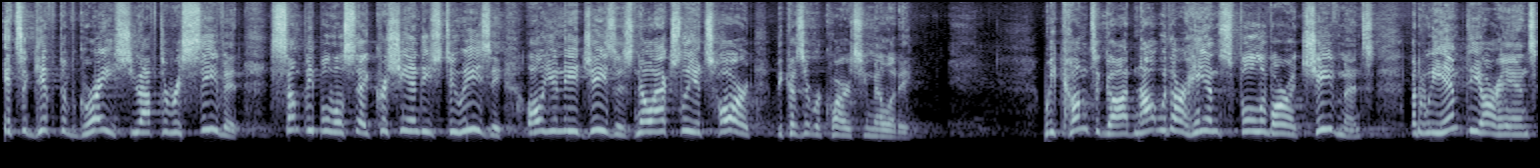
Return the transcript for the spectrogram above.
It's a gift of grace. You have to receive it. Some people will say Christianity's too easy. All you need Jesus. No, actually, it's hard because it requires humility. We come to God not with our hands full of our achievements, but we empty our hands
